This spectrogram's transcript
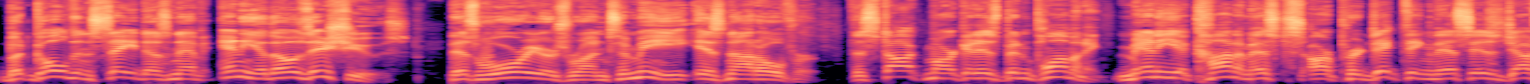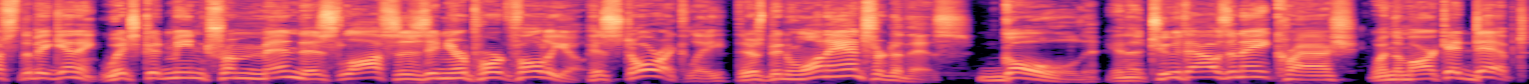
But Golden State doesn't have any of those issues. This Warriors run to me is not over. The stock market has been plummeting. Many economists are predicting this is just the beginning, which could mean tremendous losses in your portfolio. Historically, there's been one answer to this gold. In the 2008 crash, when the market dipped,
